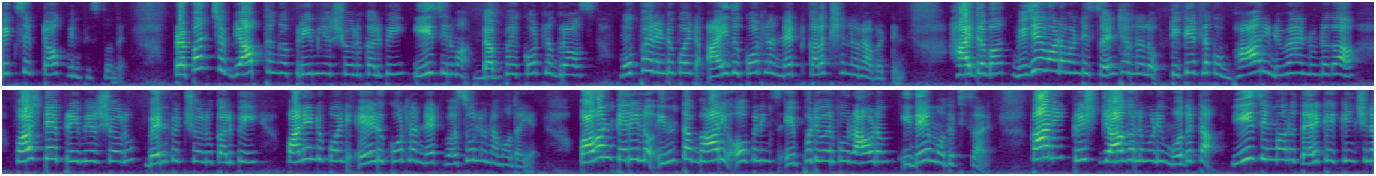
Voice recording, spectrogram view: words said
మిక్స్డ్ టాక్ వినిపిస్తుంది. ప్రపంచ వ్యాప్తంగా ప్రీమియర్ షోలు కలిపి ఈ సినిమా డెబ్బై కోట్ల గ్రాస్ ముప్పై రెండు పాయింట్ ఐదు కోట్ల నెట్ కలెక్షన్లు రాబట్టింది. హైదరాబాద్ విజయవాడ వంటి సెంటర్లలో టికెట్లకు భారీ డిమాండ్ ఉండగా ఫస్ట్ డే ప్రీమియర్ షోలు బెనిఫిట్ షోలు కలిపి పన్నెండు పాయింట్ ఏడు కోట్ల నెట్ వసూళ్ళు నమోదయ్యాయి. పవన్ కెరీలో ఇంత భారీ ఓపెనింగ్స్ ఇప్పటి వరకు రావడం ఇదే మొదటిసారి. కానీ క్రిష్ జాగర్లముడి మొదట ఈ సినిమాను తెరకెక్కించిన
